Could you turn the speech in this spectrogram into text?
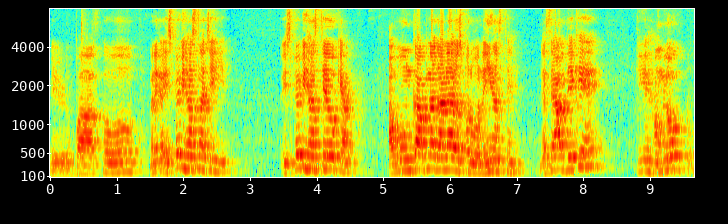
बेड़ू पाको। मैंने कहा, इस पर भी हंसना चाहिए। तो इस पर भी हँसते हो क्या? अब वो उनका अपना गाना है, उस पर वो नहीं हँसते हैं। जैसे आप देखें कि हम लोग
